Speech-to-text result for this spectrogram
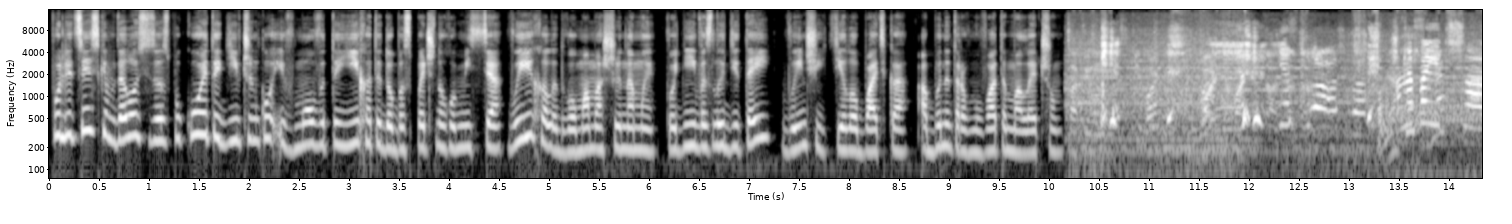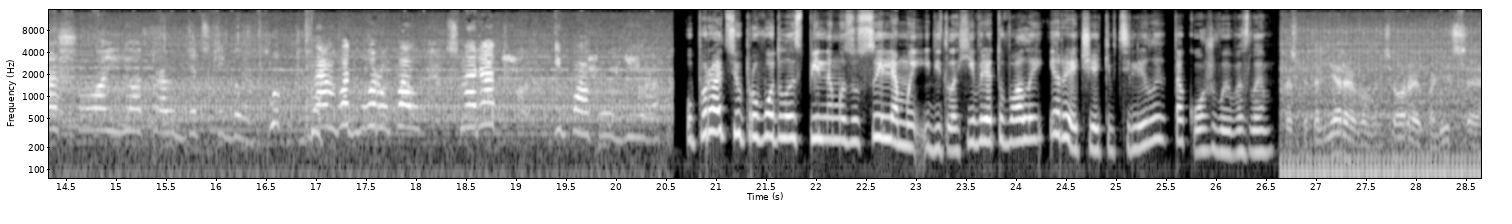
Поліцейським вдалося заспокоїти дівчинку і вмовити їхати до безпечного місця. Виїхали двома машинами. В одній везли дітей, в іншій тіло батька, аби не травмувати малечу. Мне страшно. Она боится, что ее отправят в детский дом. К нам во двор упал снаряд и папу убило. Операцію проводили спільними зусиллями, і дітлахів рятували, і речі, які вціліли, також вивезли. Госпитальеры, волонтеры, полиция,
